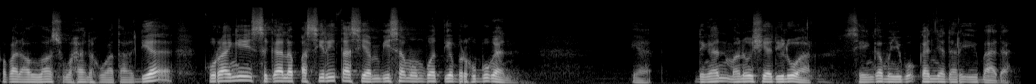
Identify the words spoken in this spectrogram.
kepada Allah Subhanahu wa taala. Dia kurangi segala fasilitas yang bisa membuat dia berhubungan ya dengan manusia di luar sehingga menyibukkannya dari ibadah.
